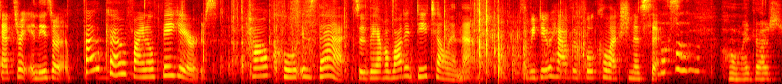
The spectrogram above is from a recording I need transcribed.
That's right, and these are Funko Vinyl Figures. How cool is that? So they have a lot of detail in them. So we do have the full collection of six. Oh my gosh.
